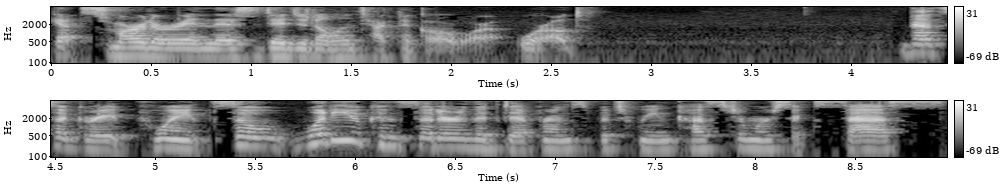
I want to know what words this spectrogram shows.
get smarter in this digital and technical world. That's a great point. So, what do you consider the difference between customer success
